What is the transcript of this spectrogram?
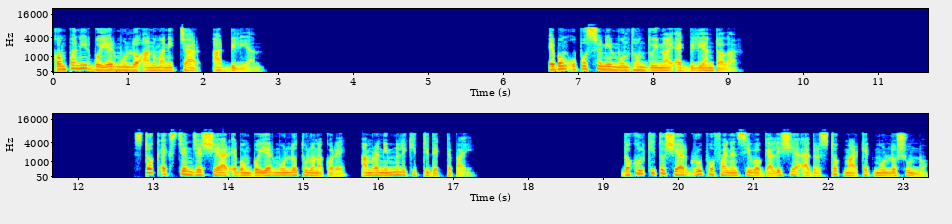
কোম্পানির বইয়ের মূল্য আনুমানিক চার, আট বিলিয়ন। এবং উপশ্রেণীর মূলধন দুই নয় এক বিলিয়ন ডলার। স্টক এক্সচেঞ্জের শেয়ার এবং বইয়ের মূল্য তুলনা করে, আমরা নিম্নলিখিতটি দেখতে পাই। দখলকৃত শেয়ার গ্রুপ ও ফাইন্যান্সি ও গ্যালিশিয়া অ্যাডার স্টক মার্কেট মূল্য শূন্য,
